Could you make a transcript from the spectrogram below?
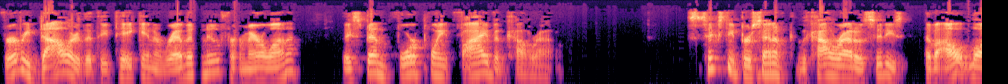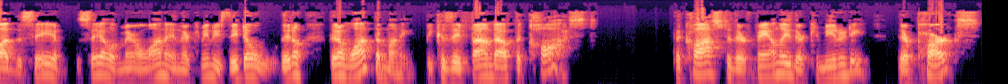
For every dollar that they take in revenue for marijuana, they spend 4.5 in Colorado. 60% of the Colorado cities have outlawed the sale of marijuana in their communities. They don't, they don't, they don't want the money because they found out the cost, the cost to their family, their community, their parks,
